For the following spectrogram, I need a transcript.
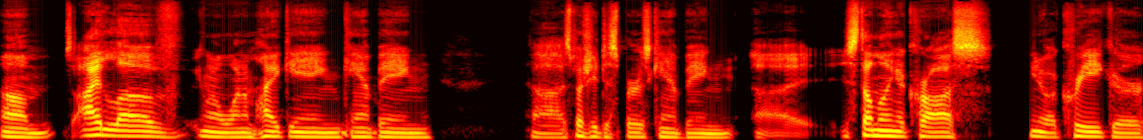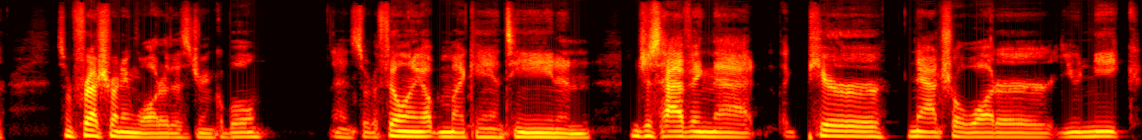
Um, so I love, you know, when I'm hiking, camping, uh, especially dispersed camping, uh, stumbling across, you know, a creek or some fresh running water that's drinkable and sort of filling up my canteen and just having that like pure natural water unique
